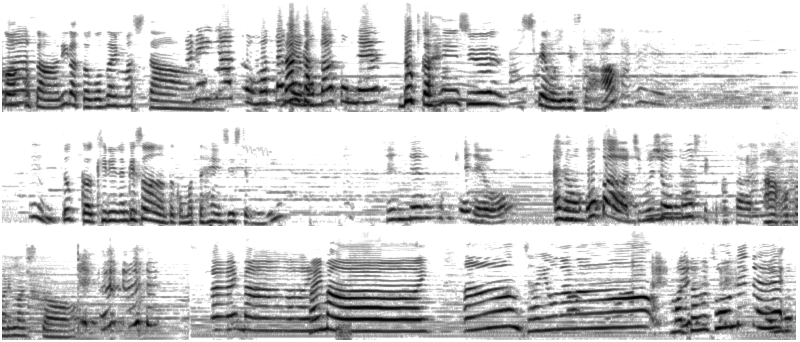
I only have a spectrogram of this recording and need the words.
こあこさん、ありがとうございました。ありがとう、またね、また遊んで。どっか編集してもいいですか？うん。どっか切り抜けそうなとこまた編集してもいい？全然 OK だよ。あの、オファーは事務所を通してください。あ、わかりました。バイバーイ。バイバーイ。あーん、さようなら。また遊んでね。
